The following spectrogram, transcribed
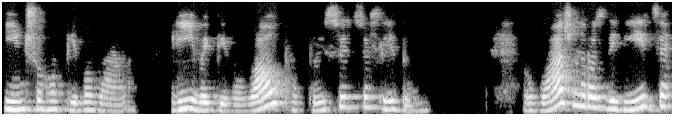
іншого півовала. Лівий півовал прописується слідом. Уважно роздивіться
